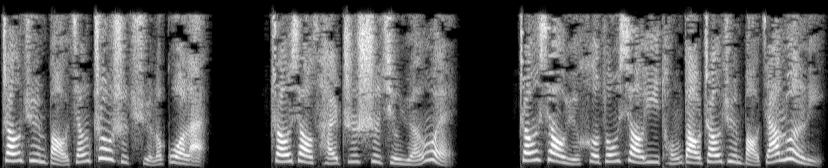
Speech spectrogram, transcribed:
张俊宝将正事娶了过来。张孝才知事情原委。张孝与贺宗孝一同到张俊宝家论理。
